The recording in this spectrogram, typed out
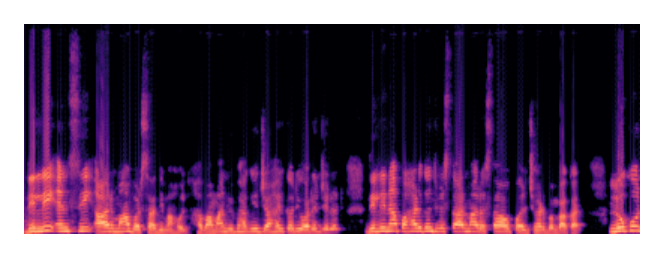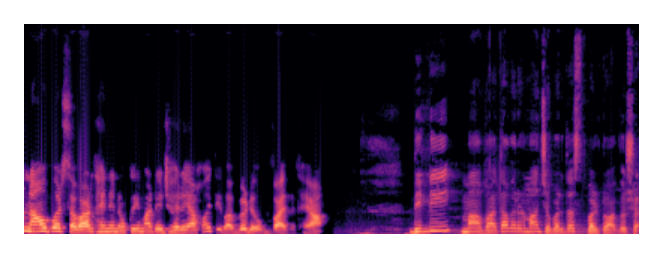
દિલ્હી એનસીઆરમાં વરસાદી માહોલ. હવામાન વિભાગે જાહેર કર્યું ઓરેન્જ એલર્ટ. દિલ્હીના પહાડગંજ વિસ્તારમાં રસ્તાઓ પર જળબંબાકાર લોકો નાવ પર સવાર થઈને નોકરી માટે જઈ રહ્યા હોય તેવા વીડિયો વાયરલ થયા. દિલ્હીમાં વાતાવરણમાં જબરદસ્ત પલટો આવ્યો છે.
